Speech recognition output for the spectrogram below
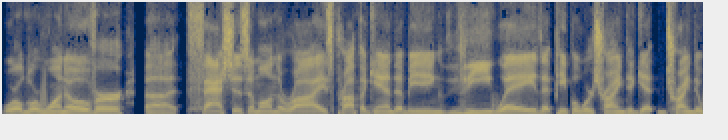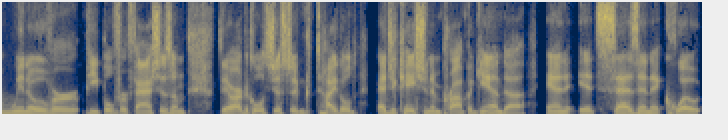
World War One over, uh, fascism on the rise, propaganda being the way that people were trying to get, trying to win over people for fascism. The article is just entitled "Education and Propaganda," and it says in it, "quote."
